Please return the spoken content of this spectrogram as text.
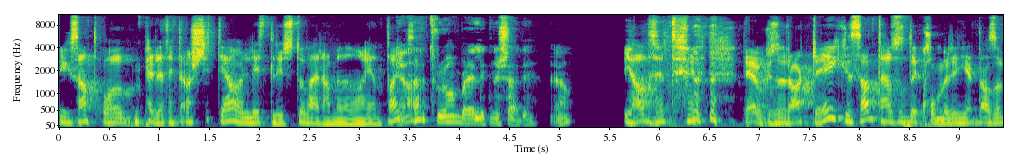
Ikke sant? Og Pelle tenkte å shit, jeg har litt lyst til å være med denne jenta. ja, Ikke sant? jeg tror han ble litt nysgjerrig. Ja. Ja, det, det er jo ikke så rart, det. ikke sant? Altså, det kommer en jente, altså,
